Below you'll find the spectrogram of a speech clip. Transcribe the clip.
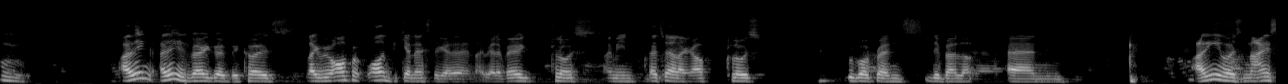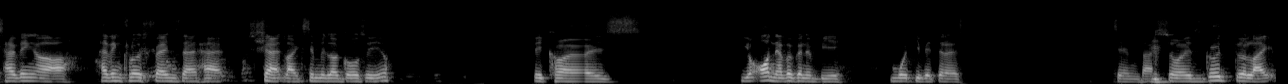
Hmm. I think I think it's very good because like we were all from, all in PKNS together and like we had a very close. I mean that's where like our close group of friends developed and I think it was nice having uh having close friends that had shared like similar goals with you because you're all never gonna be motivated at the same time. Mm. So it's good to like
